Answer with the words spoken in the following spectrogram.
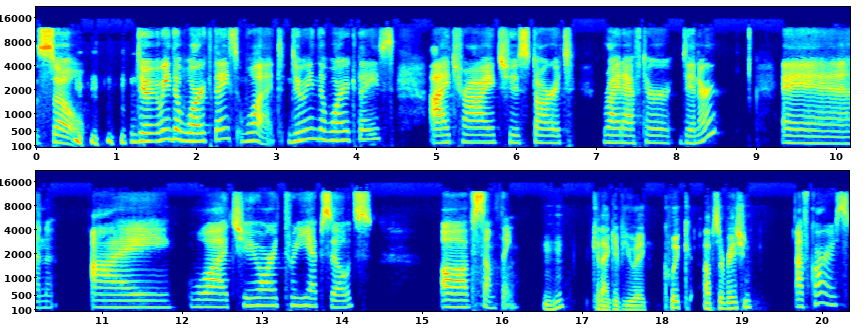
So during the work days, what? During the work days, I try to start right after dinner and I watch two or three episodes of something. Mm-hmm. Can I give you a quick observation? Of course.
